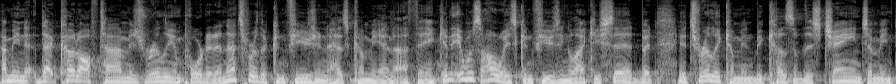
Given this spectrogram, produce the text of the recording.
I mean, that cutoff time is really important, and that's where the confusion has come in. I think, and it was always confusing, like you said, but it's really come in because of this change. I mean,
